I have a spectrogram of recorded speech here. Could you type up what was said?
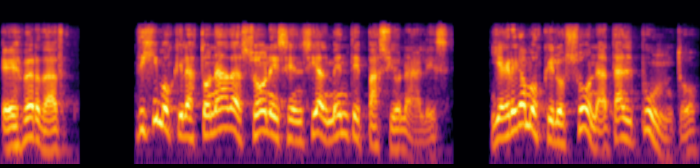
es verdad. Dijimos que las tonadas son esencialmente pasionales y agregamos que lo son a tal punto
